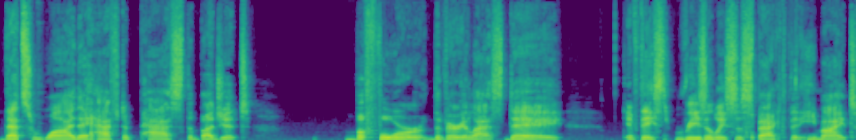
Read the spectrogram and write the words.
that's why they have to pass the budget before the very last day if they reasonably suspect that he might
